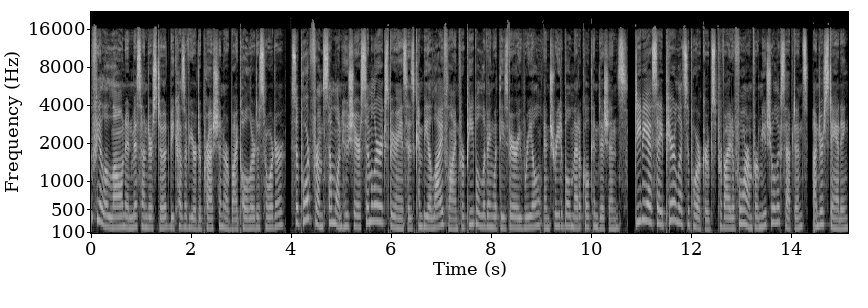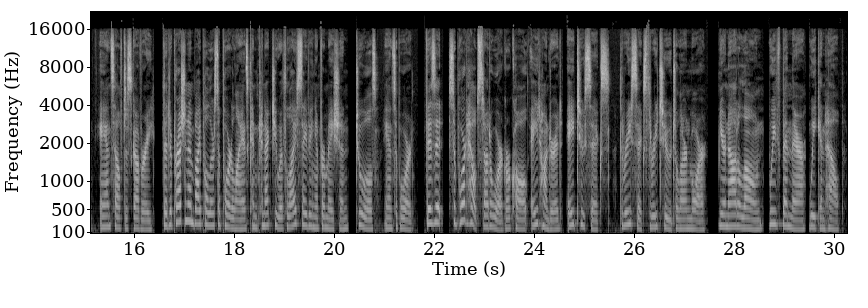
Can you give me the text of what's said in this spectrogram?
you feel alone and misunderstood because of your depression or bipolar disorder? Support from someone who shares similar experiences can be a lifeline for people living with these very real and treatable medical conditions. DBSA peer led support groups provide a forum for mutual acceptance, understanding, and self discovery. The Depression and Bipolar Support Alliance can connect you with life saving information, tools, and support. Visit supporthelps.org or call 800 826 3632 to learn more. You're not alone. We've been there. We can help.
